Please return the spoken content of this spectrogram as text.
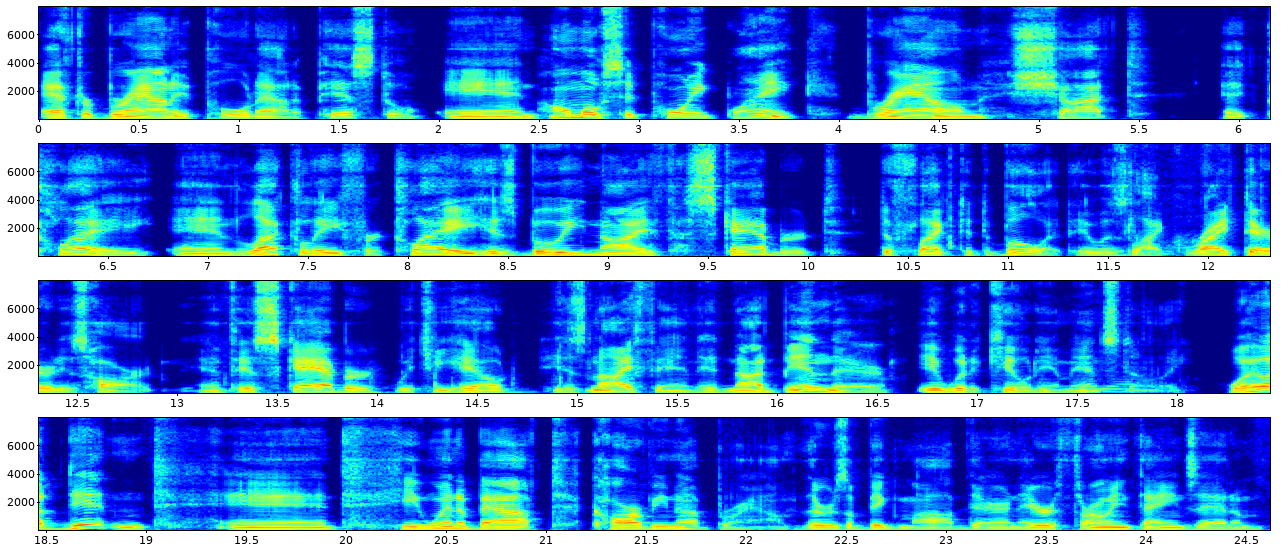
after Brown had pulled out a pistol. And almost at point blank, Brown shot at Clay. And luckily for Clay, his bowie knife scabbard deflected the bullet. It was like right there at his heart. And if his scabbard, which he held his knife in, had not been there, it would have killed him instantly. Well, it didn't, and he went about carving up Brown. There was a big mob there, and they were throwing things at him.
